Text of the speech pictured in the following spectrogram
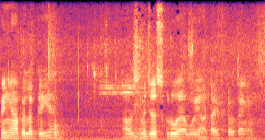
पिन यहाँ पे लग गई है। और उसमें जो स्क्रू है, वो यहाँ टाइट कर देंगे।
